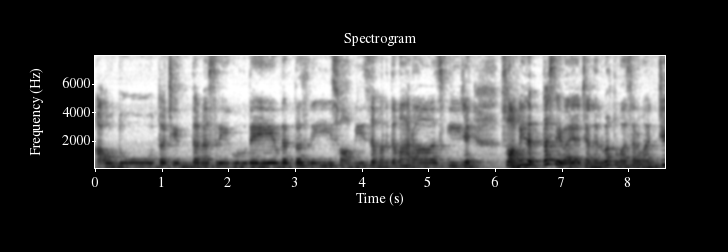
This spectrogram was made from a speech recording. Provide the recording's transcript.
अवधूत चिंतन श्री गुरुदेव दत्तश्री स्वामी समर्थ महाराज की जय. स्वामी दत्त सेवा या चॅनलवर तुम्हा सर्वांचे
